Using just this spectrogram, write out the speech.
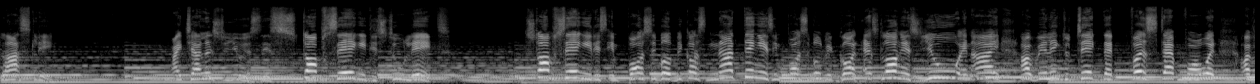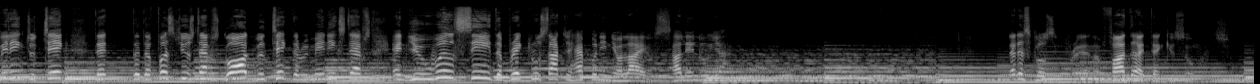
lastly, my challenge to you is this stop saying it is too late. Stop saying it is impossible because nothing is impossible with God as long as you and I are willing to take that first step forward, are willing to take that, the, the first few steps. God will take the remaining steps and you will see the breakthrough start to happen in your lives. Hallelujah. Let us close in prayer. Now, Father, I thank you so much.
